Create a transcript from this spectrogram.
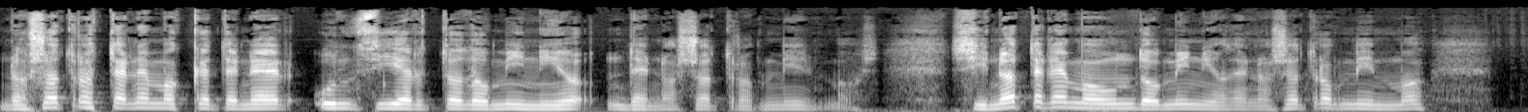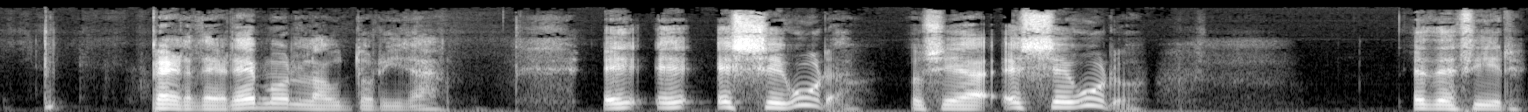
nosotros tenemos que tener un cierto dominio de nosotros mismos. Si no tenemos un dominio de nosotros mismos, perderemos la autoridad. Es, seguro, o sea, es seguro. Es decir,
